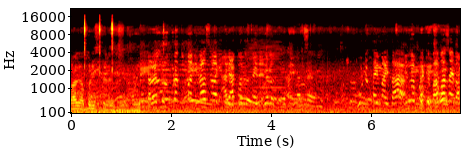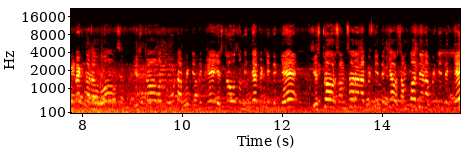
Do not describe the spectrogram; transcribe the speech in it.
ಬಾಗ ಅಬ್ಬರಿಸ್ತಾರೆ ತಾವೆಲ್ಲರೂ ಕೂಡ ತುಂಬಾ ನಿರಾಸರಾಗಿದ್ದಾರೆ ಯಾಕೋ ಅನಿಸ್ತಾ ಇದೆ. ಊಟಕ್ಕೆ ಟೈಮ್ ಆಯ್ತಾ? ಬಾಬಾ ಸಾಹೇಬ್ ಅಂಬೇಡ್ಕರ್ ಅವರು ಎಷ್ಟೋ ಹೊತ್ತು ಊಟ ಬಿಟ್ಟಿದ್ದಕ್ಕೆ ಎಷ್ಟೋ ಹೊತ್ತು ನಿದ್ದೆ ಬಿಟ್ಟಿದ್ದಕ್ಕೆ ಎಷ್ಟೋ ಅವ್ರ ಸಂಸಾರನ ಬಿಟ್ಟಿದ್ದಕ್ಕೆ ಅವ್ರ ಸಂಪಾದನೆಯನ್ನ ಬಿಟ್ಟಿದ್ದಕ್ಕೆ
